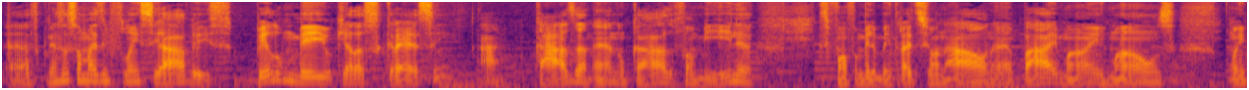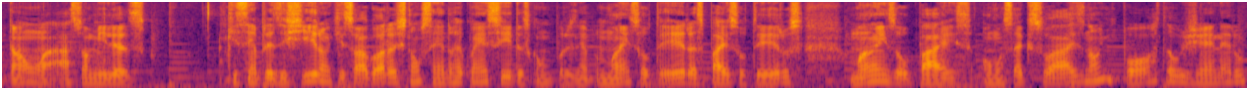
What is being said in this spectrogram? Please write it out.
é, as crianças são mais influenciáveis pelo meio que elas crescem. Ah, casa, né? No caso, família. Se for uma família bem tradicional, né? Pai, mãe, irmãos. Ou então as famílias que sempre existiram e que só agora estão sendo reconhecidas, como por exemplo mães solteiras, pais solteiros, mães ou pais homossexuais, não importa o gênero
